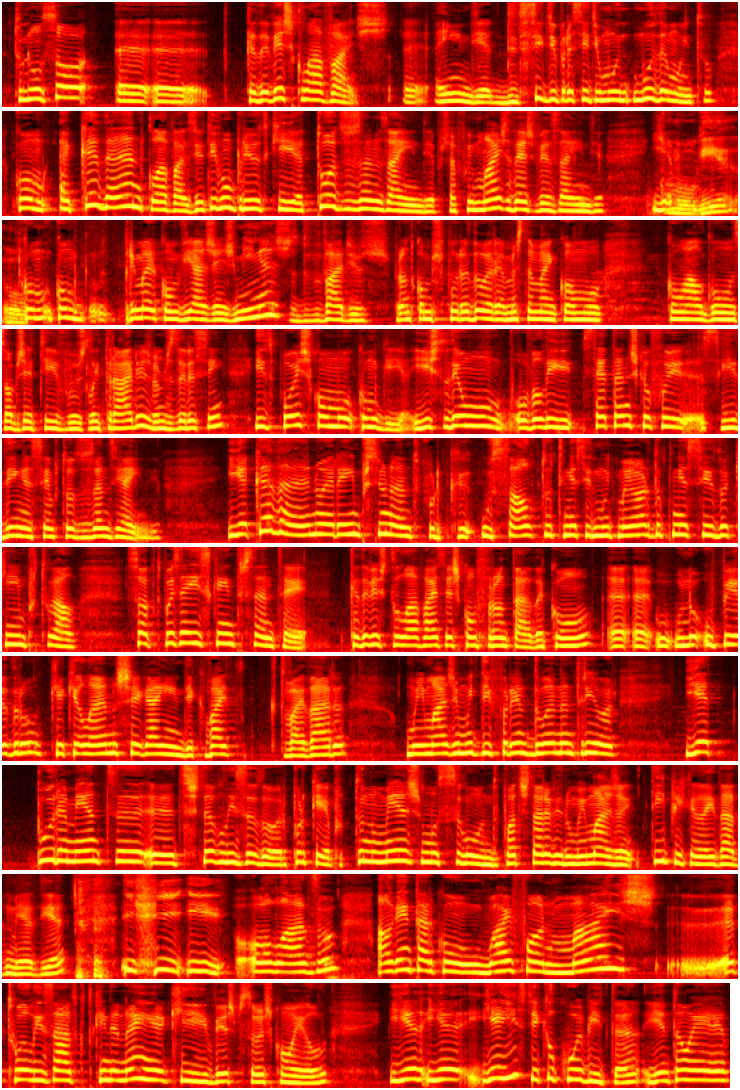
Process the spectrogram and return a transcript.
tu não só. eh, cada vez que lá vais, eh, a Índia, de sítio para sítio, mu- muda muito, como a cada ano que lá vais, eu tive um período que ia todos os anos à Índia, já fui mais de 10 vezes à Índia. E a- Como guia? Ou... como, como- primeiro como viagens minhas, de vários, pronto, como exploradora, mas também como com alguns objetivos literários, vamos dizer assim, e depois como, como guia. E isto deu-me. Houve ali sete anos que eu fui seguidinha sempre, todos os anos, e à Índia. E a cada ano era impressionante, porque o salto tinha sido muito maior do que tinha sido aqui em Portugal. Só que depois é isso que é interessante: é cada vez que tu lá vais, és confrontada com ah, o, o- o Pedro que aquele ano chega à Índia, que, vai, que te vai dar uma imagem muito diferente do ano anterior. E é puramente eh, desestabilizador. Porquê? Porque tu no mesmo segundo podes estar a ver uma imagem típica da Idade Média e, e ao lado alguém estar com o iPhone mais eh, atualizado que ainda nem aqui vês pessoas com ele. E é, e é- e é isso, e aquilo coabita, e então é,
